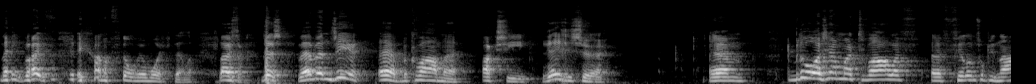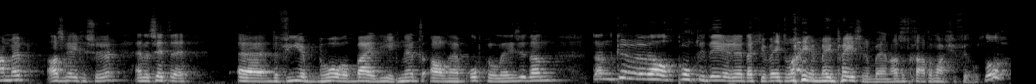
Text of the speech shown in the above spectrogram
Nee, blijf. Ik ga nog veel meer mooi vertellen. Luister, dus we hebben een zeer uh, bekwame actie-regisseur. Um, ik bedoel, als jij maar 12 uh, films op je naam hebt als regisseur. En er zitten uh, de vier bijvoorbeeld bij die ik net al heb opgelezen. Dan, dan kunnen we wel concluderen dat je weet waar je mee bezig bent als het gaat om actiefilms, toch?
